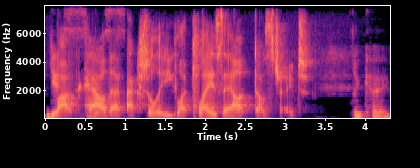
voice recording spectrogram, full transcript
Yes, but how yes. that actually like plays out does change. Okay,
